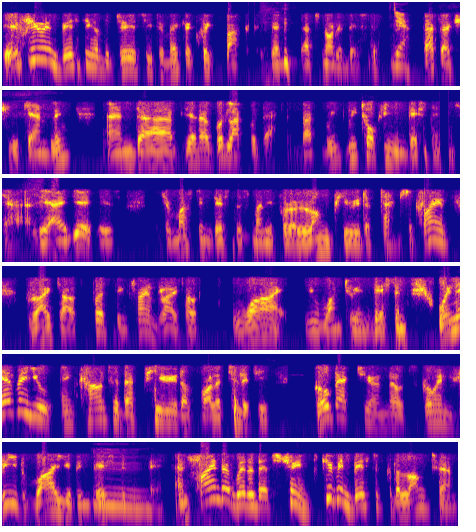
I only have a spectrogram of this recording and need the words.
If you're investing in the JSE to make a quick buck, then that's not investing. Yeah. That's actually gambling. And, uh, you know, good luck with that. But we, we're talking investing here. And the idea is that you must invest this money for a long period of time. So try and write out, first thing, try and write out why you want to invest. And whenever you encounter that period of volatility, go back to your notes, go and read why you've invested mm. in there, and find out whether that's changed. If you've invested for the long term,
